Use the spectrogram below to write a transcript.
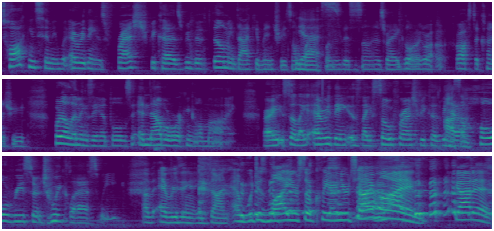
talking to me when everything is fresh because we've been filming documentaries on black women business owners, right? Going across the country for the living examples. And now we're working on mine, right? So like everything is like so fresh because we had a whole research week last week. Of everything that you've done, and which is why you're so clear in your Yes. timeline. Got it.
